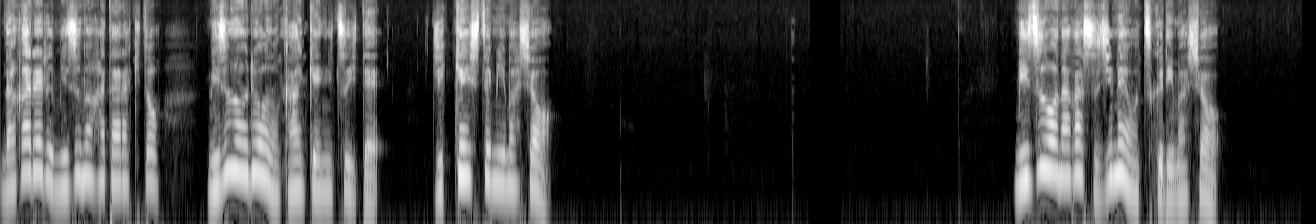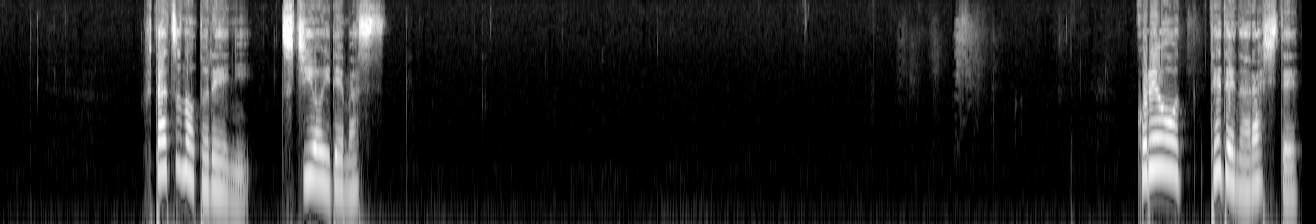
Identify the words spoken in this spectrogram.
流れる水の働きと水の量の関係について実験してみましょう。水を流す地面を作りましょう。二つのトレイに土を入れます。これを手で鳴らして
